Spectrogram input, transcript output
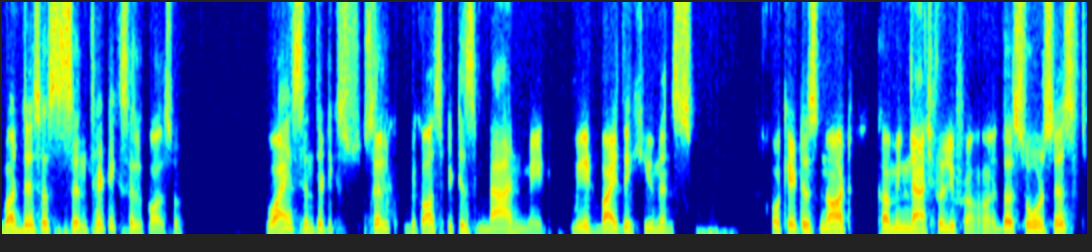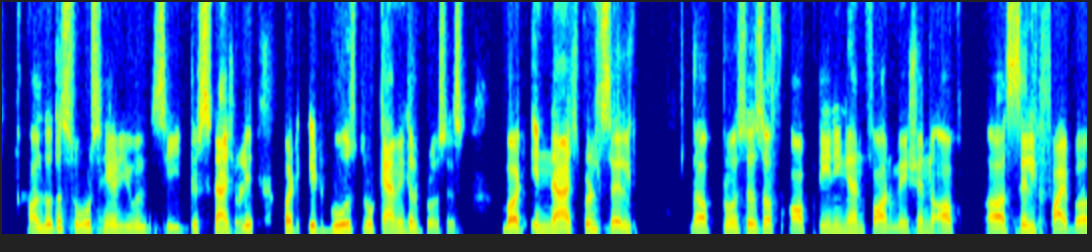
But there's a synthetic silk also. Why synthetic silk? Because it is man made made by the humans. Okay it is not coming naturally from uh, the source is although the source here you will see it's naturally but it goes through chemical process. But in natural silk the process of obtaining and formation of uh, silk fiber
